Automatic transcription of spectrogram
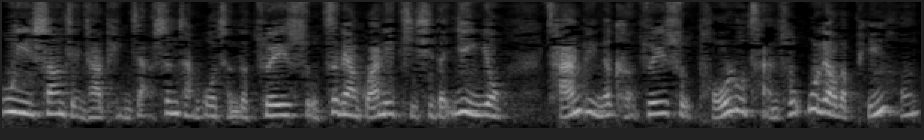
供应商检查评价、生产过程的追溯、质量管理体系的应用、产品的可追溯、投入产出物料的平衡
